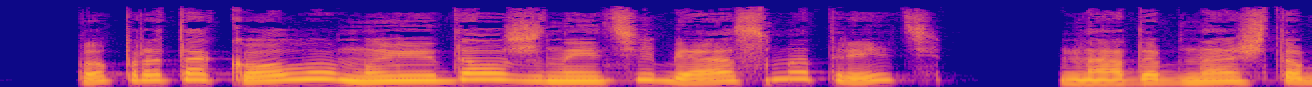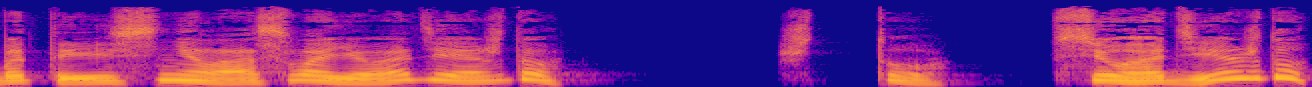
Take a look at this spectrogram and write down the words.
— «по протоколу мы должны тебя осмотреть. Надобно, чтобы ты сняла свою одежду». «Что, всю одежду?»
